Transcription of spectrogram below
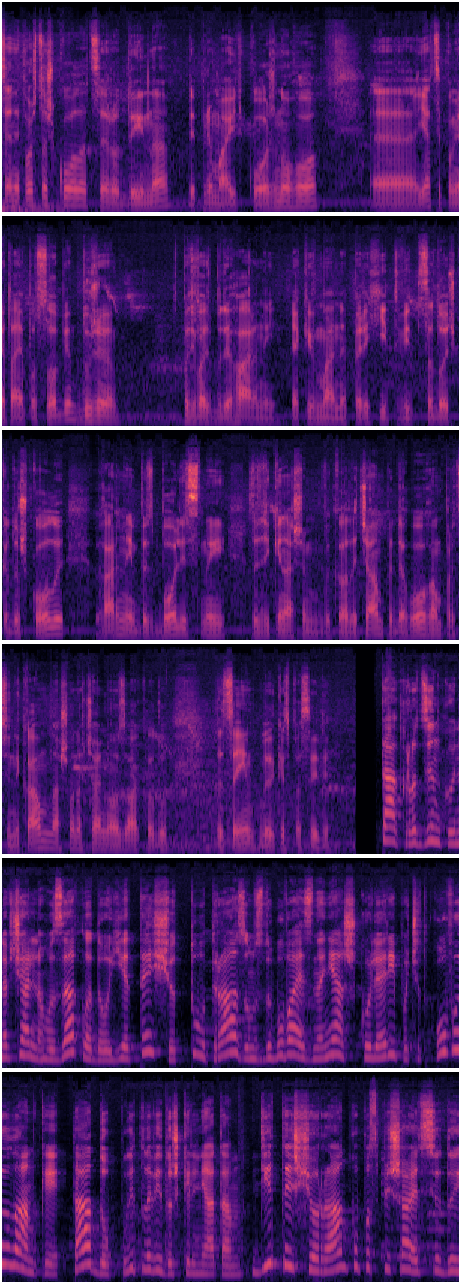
Це не просто школа, це родина, де приймають кожного. Е, Я це пам'ятаю по собі. Дуже сподіваюсь, буде гарний, як і в мене, перехід від садочка до школи. Гарний, безболісний, завдяки нашим викладачам, педагогам, працівникам нашого навчального закладу. За це їм велике спасибі. Так, родзинкою навчального закладу є те, що тут разом здобувають знання школярі початкової ланки та допитливі дошкільнята. Діти щоранку поспішають сюди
